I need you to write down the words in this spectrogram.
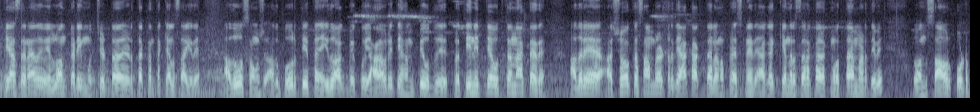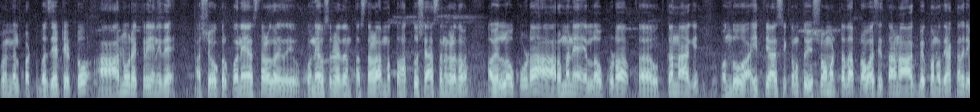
ಇತಿಹಾಸನೇ ಅದು ಎಲ್ಲೋ ಒಂದು ಕಡೆಗೆ ಮುಚ್ಚಿಟ್ಟ, ಇಡ್ತಕ್ಕಂಥ ಕೆಲಸ ಆಗಿದೆ. ಅದು ಸಂಶ, ಅದು ಪೂರ್ತಿ ತ, ಇದು ಆಗಬೇಕು. ಯಾವ ರೀತಿ ಹಂಪಿ ಉದ್, ಪ್ರತಿನಿತ್ಯ ಉತ್ಪನ್ನ ಆಗ್ತಾ ಇದೆ. ಆದರೆ ಅಶೋಕ ಸಾಮ್ರಾಟ್ರದ್ದು ಯಾಕೆ ಆಗ್ತಾಯಿಲ್ಲ ಅನ್ನೋ ಪ್ರಶ್ನೆ ಇದೆ. ಹಾಗಾಗಿ ಕೇಂದ್ರ ಸರ್ಕಾರಕ್ಕೆ ಒತ್ತಾಯ ಮಾಡ್ತೀವಿ. ಒಂದು ಸಾವಿರ ಕೋಟಿ ರೂಪಾಯಿ ಮೇಲ್ಪಟ್ಟು ಬಜೆಟ್ ಇಟ್ಟು ಆ ಆರುನೂರು ಎಕರೆ ಏನಿದೆ, ಅಶೋಕರು ಕೊನೆಯ ಸ್ಥಳಗಳು ಕೊನೆ ಉಸಿರು ಉಸಿರಿಳಿದಂಥ ಸ್ಥಳ ಮತ್ತು ಹತ್ತು ಶಾಸನಗಳಿದಾವೆ. ಅವೆಲ್ಲವೂ ಕೂಡ ಆ ಅರಮನೆ ಎಲ್ಲವೂ ಕೂಡ ಉತ್ಪನ್ನ ಆಗಿ ಒಂದು ಐತಿಹಾಸಿಕ ಮತ್ತು ವಿಶ್ವಮಟ್ಟದ ಪ್ರವಾಸಿ ತಾಣ ಆಗಬೇಕು ಅನ್ನೋದು. ಯಾಕಂದರೆ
